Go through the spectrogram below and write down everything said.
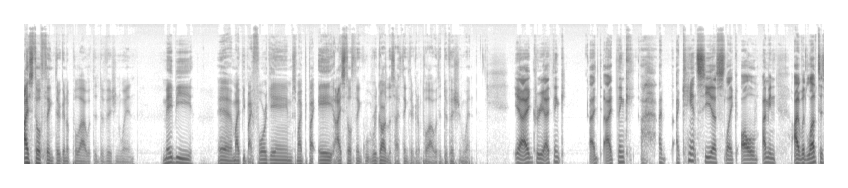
I bit. still think they're gonna pull out with the division win. Maybe eh, it might be by four games, might be by eight. I still think, regardless, I think they're gonna pull out with a division win. Yeah, I agree. I think, I I think, I I can't see us like all. I mean, I would love to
